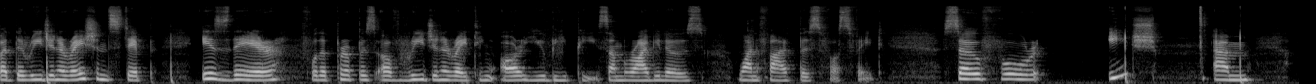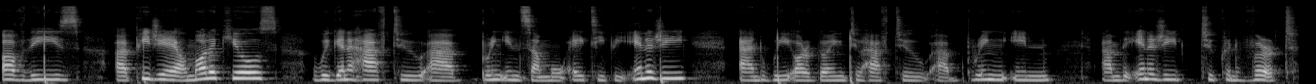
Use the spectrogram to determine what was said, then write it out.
but the regeneration step is there for the purpose of regenerating RUBP, some ribulose 1,5 bisphosphate. So for each um, of these uh, PGAL molecules, we're going to have to uh, bring in some more ATP energy and we are going to have to uh, bring in um, the energy to convert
